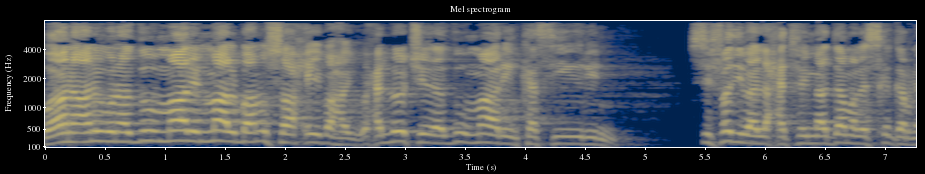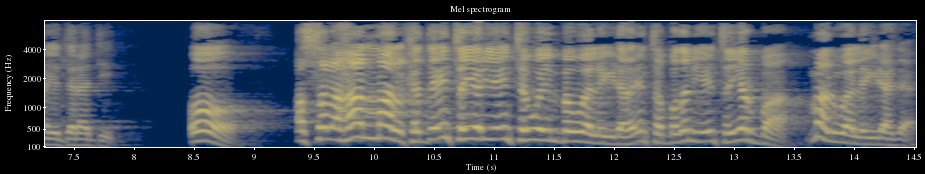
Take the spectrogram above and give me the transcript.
wa ana aniguna duu maalin maal baan u saaxiib ahay waxaa loo jeedaa duu maalin kasiirin. Sifadii baa la xadfay maadaama la yska garanayo daraaddeed oo asal ahaan maalka dee inta yar iyo inta weynba waa la yidhahdaa inta badan iyo inta yarba maal waa la yidhaahdaa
